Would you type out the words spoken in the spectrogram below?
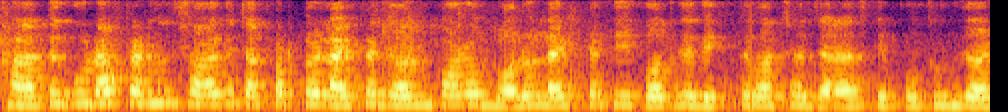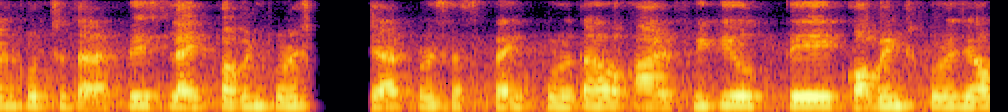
হ্যাঁ তো গুড আফটারনুন সবাইকে চটপট করে লাইভটা জয়েন করো। বলো লাইভটা কে কোথাকে দেখতে পাচ্ছ? যারা আজকে প্রথম জয়েন করছ, তারা প্লিজ লাইক কমেন্ট করে শেয়ার করে সাবস্ক্রাইব করে দাও। আর ভিডিওতে কমেন্ট করে যাও।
